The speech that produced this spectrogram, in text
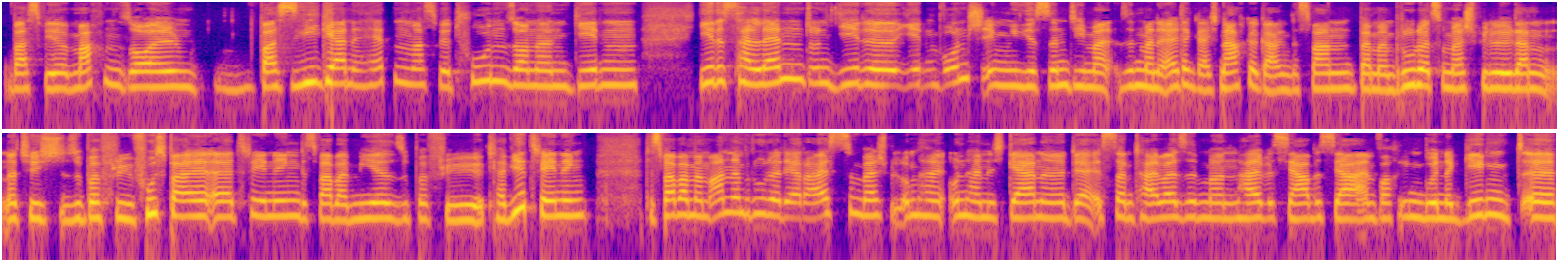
was wir machen sollen, was sie gerne hätten, was wir tun, sondern jeden, jedes Talent und jede, jeden Wunsch irgendwie, das sind die, sind meine Eltern gleich nachgegangen. Das waren bei meinem Bruder zum Beispiel dann natürlich super früh Fußballtraining, das war bei mir super früh Klaviertraining. Das war bei meinem anderen Bruder, der reist zum Beispiel unheimlich gerne, der ist dann teilweise immer ein halbes Jahr bis Jahr einfach irgendwo in der Gegend äh,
